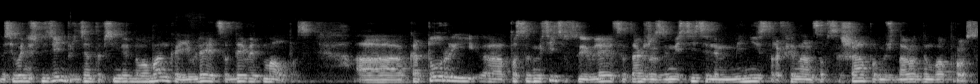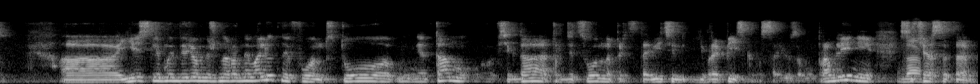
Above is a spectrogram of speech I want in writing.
на сегодняшний день президентом Всемирного банка является Дэвид Малпас а, который э, по совместительству является также заместителем министра финансов США по международным вопросам. А, если мы берем Международный валютный фонд, то там всегда традиционно представитель Европейского союза в управлении. Да. Сейчас это...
